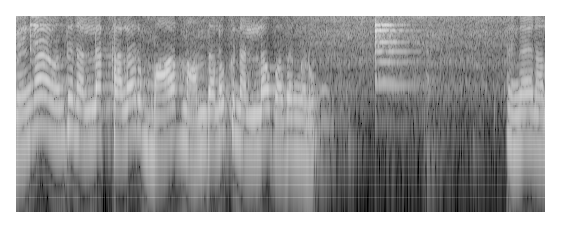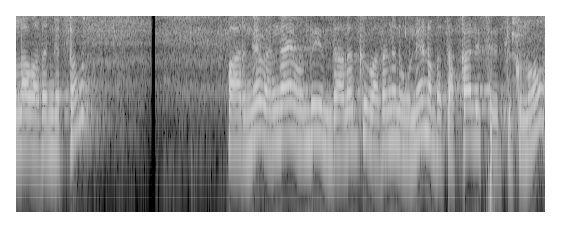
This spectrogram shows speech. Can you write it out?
வெங்காயம் வந்து நல்லா கலர் மாறணும். அந்த அளவுக்கு நல்லா வதங்கணும். வெங்காயம் நல்லா வதங்கட்டும். பாருங்கள் வெங்காயம் வந்து இந்த அளவுக்கு வதங்கின உடனே நம்ம தக்காளி சேர்த்துக்கணும்.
